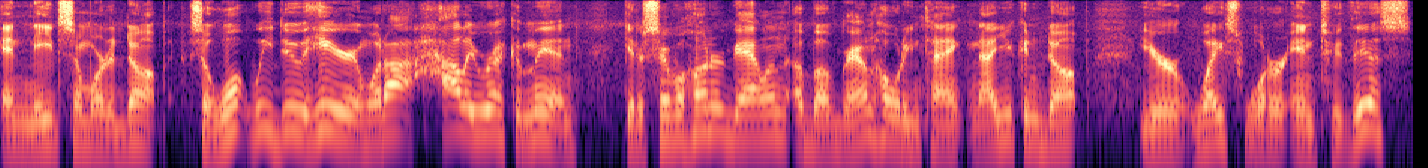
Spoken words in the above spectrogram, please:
and need somewhere to dump. So what we do here and what I highly recommend Get a several hundred gallon above ground holding tank. Now you can dump your wastewater into this.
